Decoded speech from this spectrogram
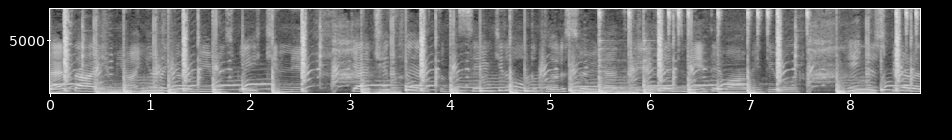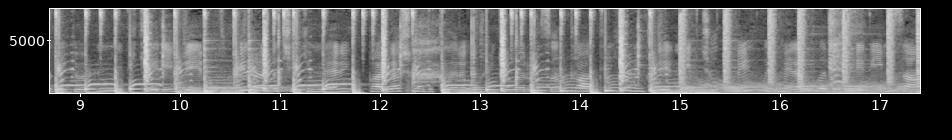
her daim yan yana gördüğümüz bu ikilinin gerçek hayatta da sevgili oldukları söylentileri Arada görünmedikleri ve bir arada çekimler paylaşmadıkları oyuncularımızın tatil görüntülerini çok büyük bir merakla beklediğimiz an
